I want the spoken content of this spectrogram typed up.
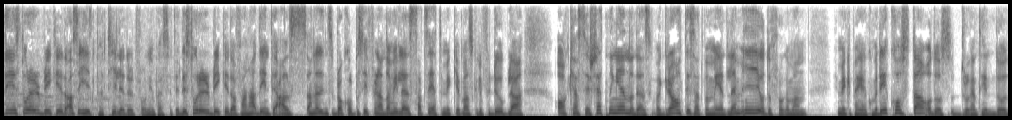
det är stora rubriker idag, alltså i partiledarutfrågningen på SVT. Det är stora rubriker idag för han hade inte alls, han hade inte så bra koll på siffrorna. De ville satsa jättemycket, man skulle fördubbla a-kasseersättningen och den ska vara gratis att vara medlem i och då frågar man hur mycket pengar kommer det kosta? Och då så drog han till, då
